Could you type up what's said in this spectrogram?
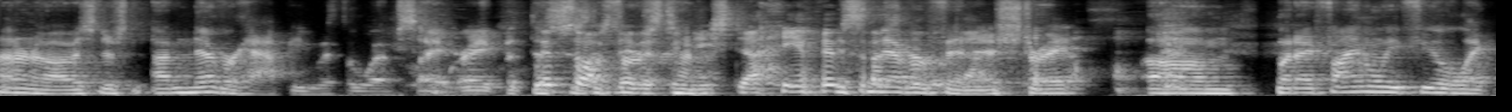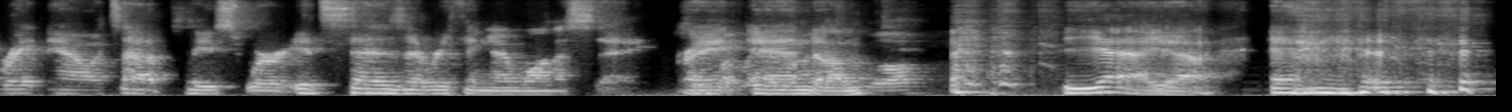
I don't know. I was just I'm never happy with the website, right? But this is the first time it's never finished, right? Um, but I finally feel like right now it's at a place where it says everything I want to say, right? And um, yeah, yeah. and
